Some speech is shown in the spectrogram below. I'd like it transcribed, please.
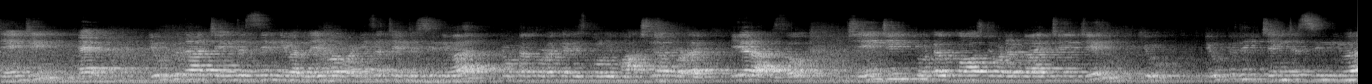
change in L. Due to the changes in your labor, what is the changes in your total product that is called marginal product. Here also, change in total cost divided by change in Q. Due to the changes in your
